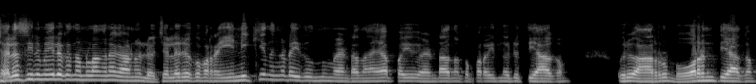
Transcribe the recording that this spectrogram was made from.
ചില സിനിമയിലൊക്കെ നമ്മൾ അങ്ങനെ കാണുമല്ലോ. ചിലരൊക്കെ പറയും എനിക്ക് നിങ്ങളുടെ ഇതൊന്നും വേണ്ട നായാപ്പൈ വേണ്ട എന്നൊക്കെ പറയുന്ന ഒരു ത്യാഗം ഒരു അറു ബോറൻ ത്യാഗം.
